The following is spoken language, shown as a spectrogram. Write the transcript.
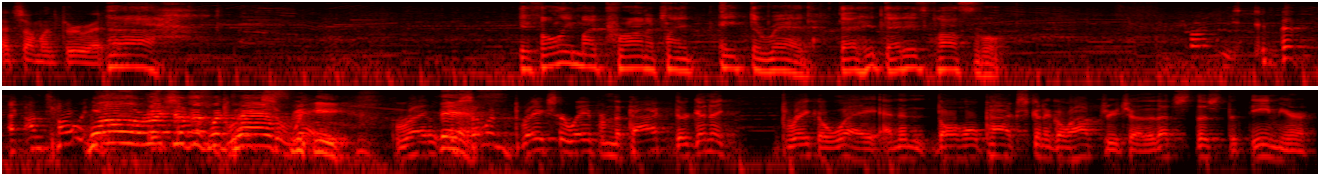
that someone threw it. Ah. If only my piranha plant ate the red. That hit, that is possible. I'm telling you. Whoa, Richard just went breaks past away, me. Right? Fifth. If someone breaks away from the pack, they're gonna break away, and then the whole pack's gonna go after each other. That's that's the theme here.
